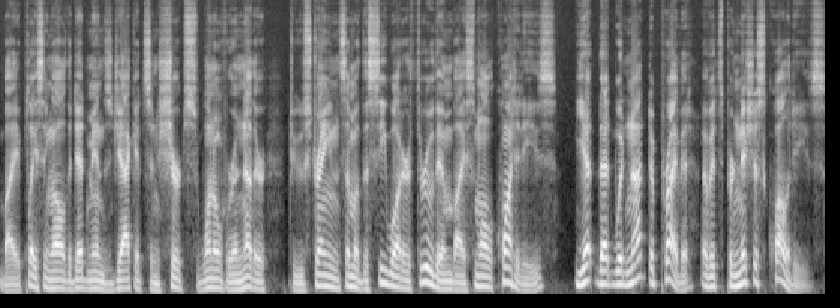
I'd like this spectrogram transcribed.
by placing all the dead men's jackets and shirts one over another, to strain some of the sea water through them by small quantities, yet that would not deprive it of its pernicious qualities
